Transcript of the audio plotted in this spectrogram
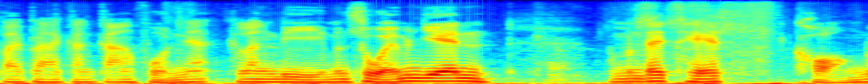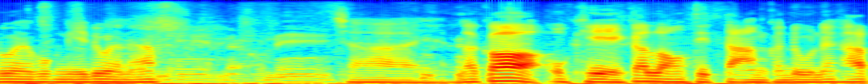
ปลายปลายๆกลางกลางๆฝนเนี้ยกำลังดีมันสวยมันเย็นครับ แล้วมันได้เทสของด้วยพวกนี้ด้วยนะครับ แน่หนาวแน่ ใช่ แล้วก็โอเคก็ลองติดตามกันดูนะครับ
